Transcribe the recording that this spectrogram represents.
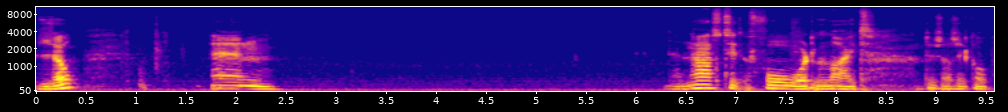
Zo. En daarnaast zit Forward Light. Dus als ik op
